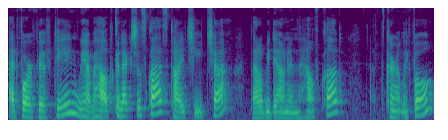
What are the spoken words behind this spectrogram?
At 4.15, we have a Health Connections class, Tai Chi Chih. That'll be down in the Health Club. That's currently full.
